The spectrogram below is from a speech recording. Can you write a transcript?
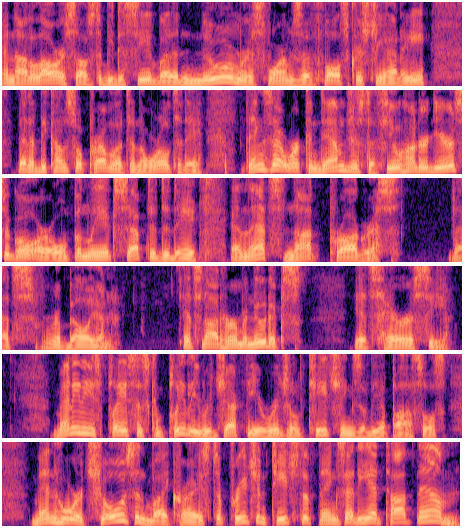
and not allow ourselves to be deceived by the numerous forms of false Christianity that have become so prevalent in the world today. Things that were condemned just a few hundred years ago are openly accepted today, and that's not progress. That's rebellion. It's not hermeneutics. It's heresy. Many of these places completely reject the original teachings of the apostles, men who were chosen by Christ to preach and teach the things that he had taught them.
